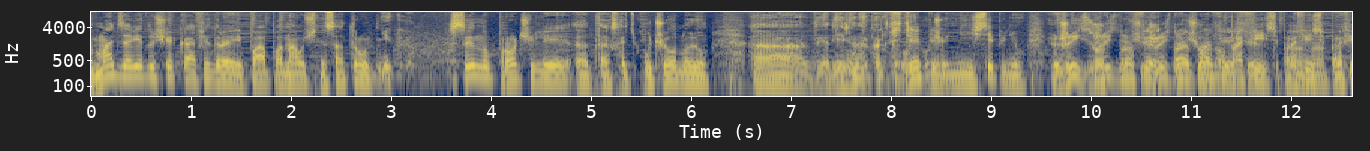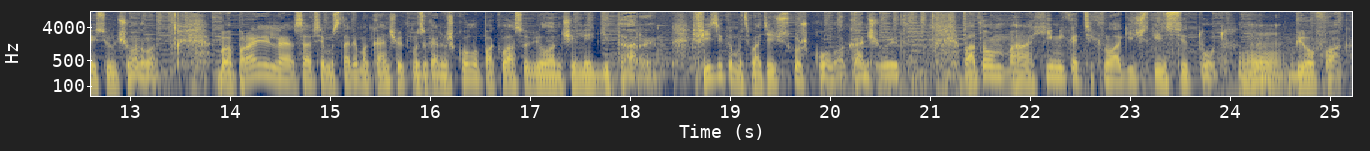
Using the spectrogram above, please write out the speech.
Мать заведующая кафедрой, папа научный сотрудник. Сыну прочили, э, так сказать, ученую, э, я не знаю, как это Степень? уч- не степенью, жизнь, Про- жизнь, профи- жизнь ученого, профессию. профессию, профессию, Ага. профессию ученого. Параллельно со всем остальным оканчивает музыкальную школу по классу виолончели и гитары. Физико-математическую школу оканчивает. Потом а, химико-технологический институт, э, биофак.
